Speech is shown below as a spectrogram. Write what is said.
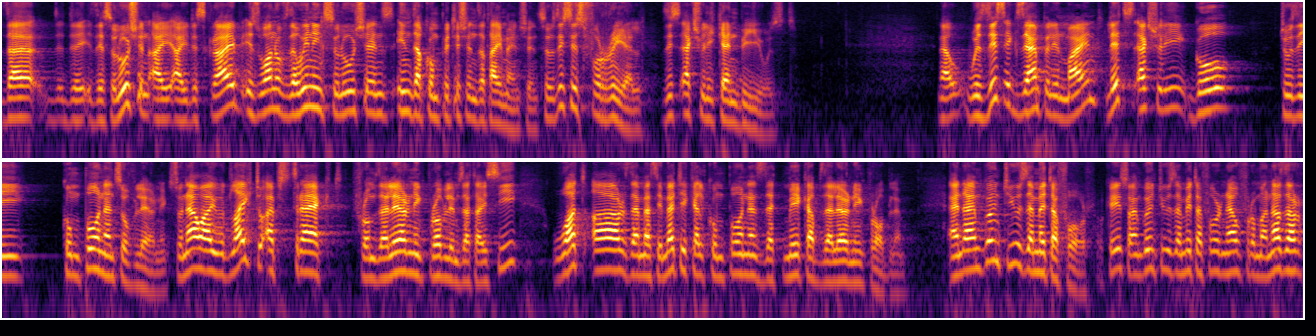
the, the, the solution I, I described is one of the winning solutions in the competition that I mentioned. So this is for real. This actually can be used. Now, with this example in mind, let's actually go to the components of learning. So now I would like to abstract from the learning problems that I see, what are the mathematical components that make up the learning problem? And I'm going to use a metaphor, okay? So I'm going to use a metaphor now from another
